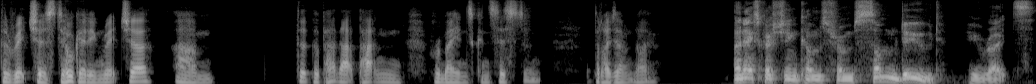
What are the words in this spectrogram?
the richer still getting richer. Um, that the that pattern remains consistent, but I don't know. Our next question comes from some dude who writes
